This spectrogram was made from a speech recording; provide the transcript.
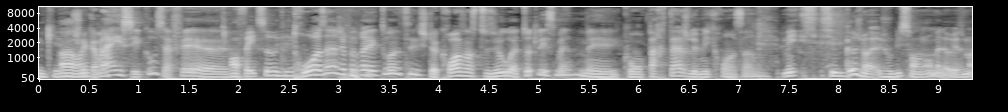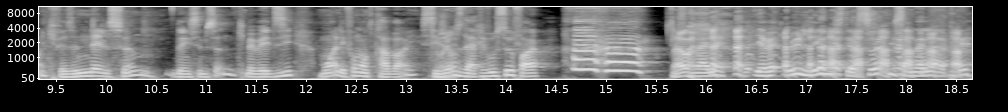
Ok. Ah, je ouais. fais comme, hey, c'est cool, ça fait euh, On fait ça, ok. trois ans que j'ai pas travaillé avec toi, tu sais. Je te croise en studio à toutes les semaines, mais qu'on partage le micro ensemble. Mais c'est le gars, je- j'oublie son nom malheureusement, qui faisait Nelson dans les Simpsons, qui m'avait dit Moi, les fois, mon travail, c'est Ouais. juste d'arriver au studio faire Ha ha Il Ah ouais. allait. Il y avait une ligne, c'était ça, il s'en allait après.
